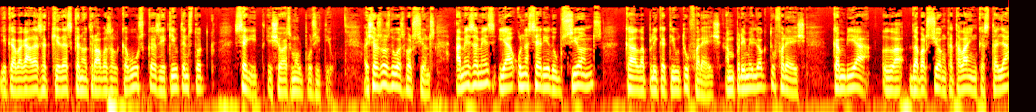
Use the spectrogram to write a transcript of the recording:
i que a vegades et quedes que no trobes el que busques, i aquí ho tens tot seguit, i això és molt positiu. Això és les dues versions. A més a més, hi ha una sèrie d'opcions que l'aplicatiu t'ofereix. En primer lloc, t'ofereix canviar la, de versió en català i en castellà.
